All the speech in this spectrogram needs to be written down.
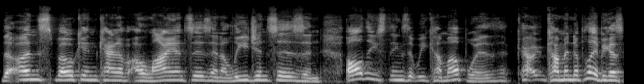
the unspoken kind of alliances and allegiances, and all these things that we come up with come into play because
